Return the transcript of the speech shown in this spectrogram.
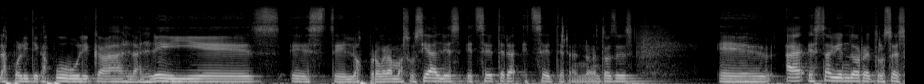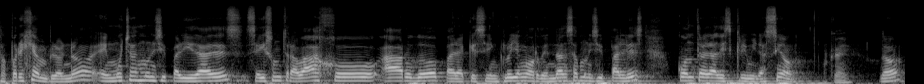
las políticas públicas, las leyes, este, los programas sociales, etcétera, etcétera, ¿no? Entonces, eh, está habiendo retrocesos. Por ejemplo, ¿no? en muchas municipalidades se hizo un trabajo arduo para que se incluyan ordenanzas municipales contra la discriminación. ¿no?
